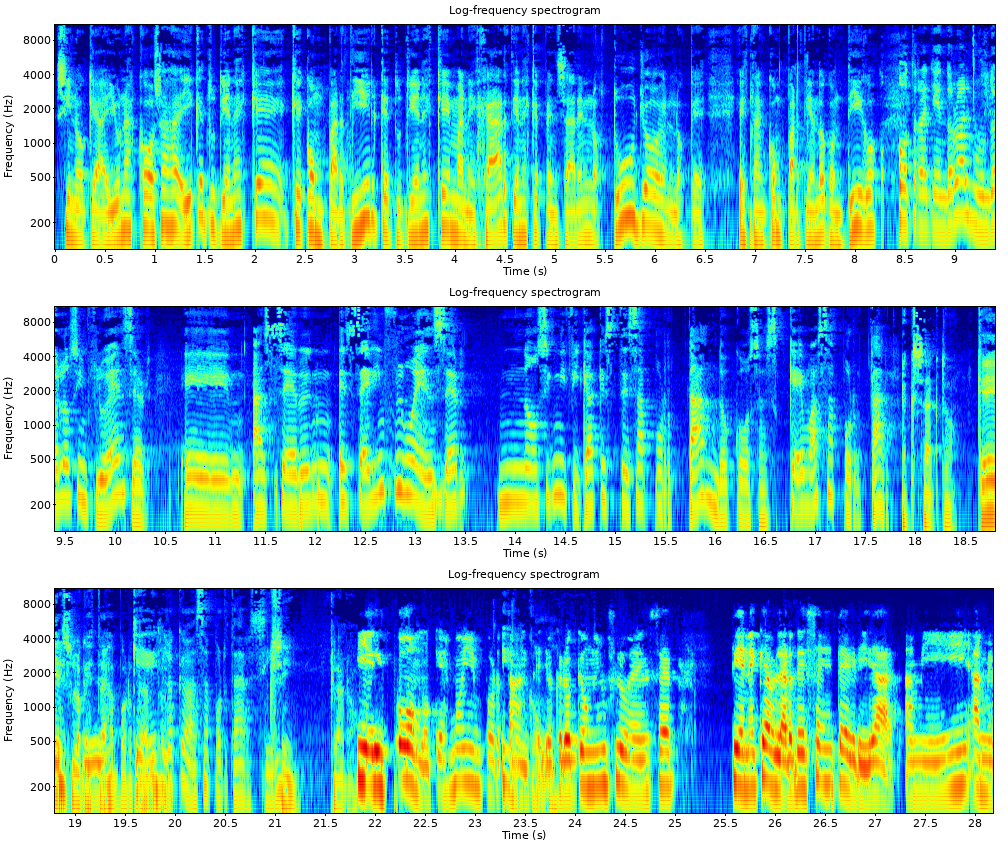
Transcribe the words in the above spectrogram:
sino que hay unas cosas ahí que tú tienes que, que compartir, que tú tienes que manejar, tienes que pensar en los tuyos, en los que están compartiendo contigo. O trayéndolo al mundo de los influencers. Eh, hacer, ser influencer no significa que estés aportando cosas. ¿Qué vas a aportar? Exacto. ¿Qué es lo que estás aportando? ¿Qué es lo que vas a aportar? Sí. Sí, claro. Y el cómo, que es muy importante. Yo creo que un influencer tiene que hablar de esa integridad. A mí, a mí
